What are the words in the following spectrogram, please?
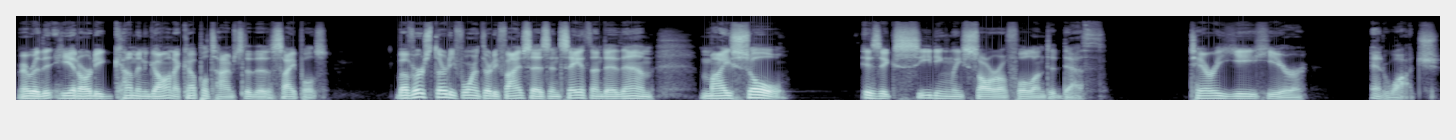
remember that he had already come and gone a couple times to the disciples. But verse 34 and 35 says, And saith unto them, My soul is exceedingly sorrowful unto death. Tarry ye here and watch.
